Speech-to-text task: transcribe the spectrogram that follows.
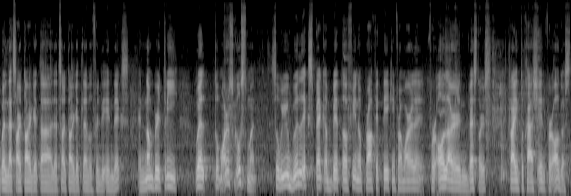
Well, that's our target. Uh, that's our target level for the index. And number three, well, tomorrow's Ghost Month, so we will expect a bit of you know profit taking from our for all our investors trying to cash in for August.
